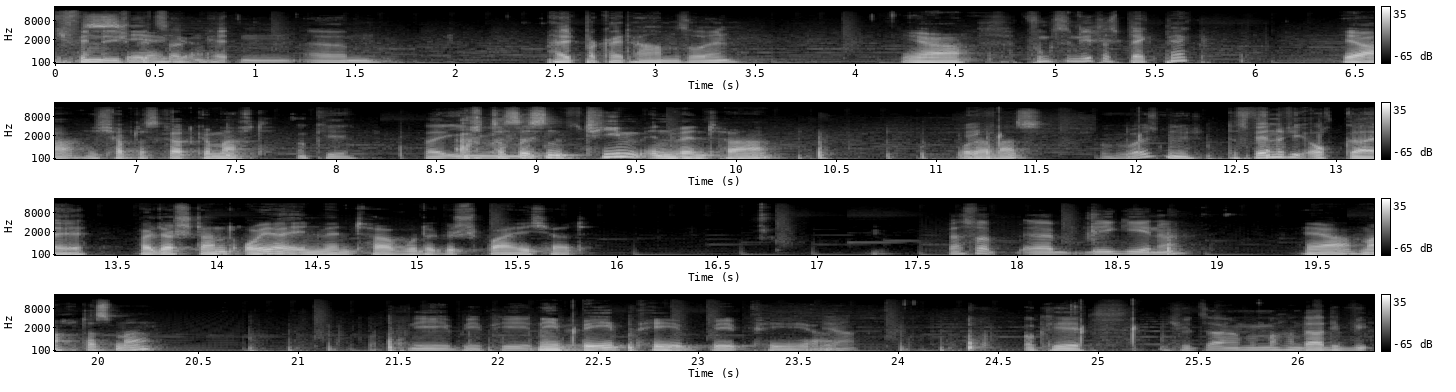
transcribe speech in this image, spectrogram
Ich finde, die Sehr Spitzhacken geil. hätten ähm, Haltbarkeit haben sollen. Ja. Funktioniert das Backpack? Ja, ich habe das gerade gemacht. Okay. Ach, das ist ein Team-Inventar. Oder Echt? was? Ich weiß nicht. Das wäre natürlich auch geil. Weil da stand, euer Inventar wurde gespeichert. Das war äh, BG, ne? Ja, mach das mal. Nee, BP. Nee, BP, BP, ja. Ja. Okay. Ich würde sagen, wir machen da die. Vi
